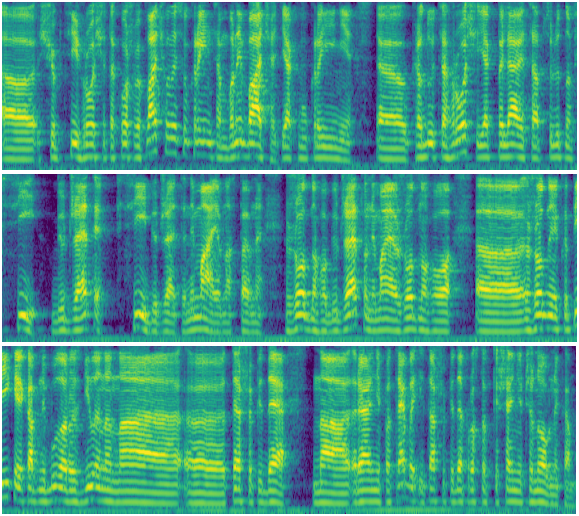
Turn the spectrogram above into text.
е, щоб ці гроші також виплачувались українцям. Вони бачать, як в Україні е, крадуться гроші, як пиляються абсолютно всі бюджети. Всі бюджети. Немає в нас певне жодного бюджету, немає жодного, жодної копійки, яка б не була розділена на е, те, що піде на реальні потреби, і те, що піде просто в кишеню чиновникам.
